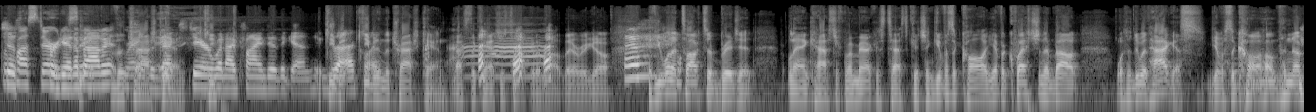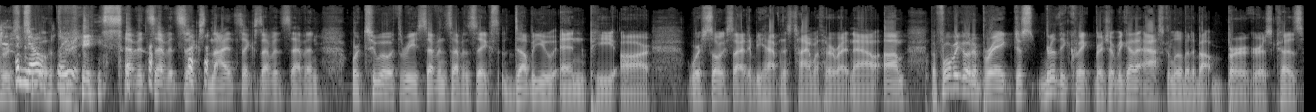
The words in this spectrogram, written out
For just posterity's forget about it The until trash the can. next year Keep- when I find it again. Keep Exactly. it, keep it in the trash can. That's the can she's talking about. There we go. If you want to talk to Bridget Lancaster from America's Test Kitchen, give us a call. You have a question about what to do with haggis, give us a call. The number is No, 203 776 9677 or 203 776 WNPR. We're so excited to be having this time with her right now. Um, before we go to break, just really quick, Bridget, we got to ask a little bit about burgers because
